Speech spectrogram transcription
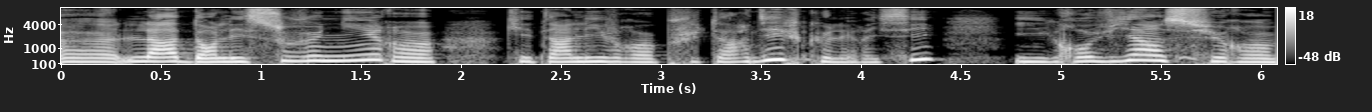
Euh, là, dans les souvenirs, euh, qui est un livre plus tardif que les récits, il revient sur euh,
